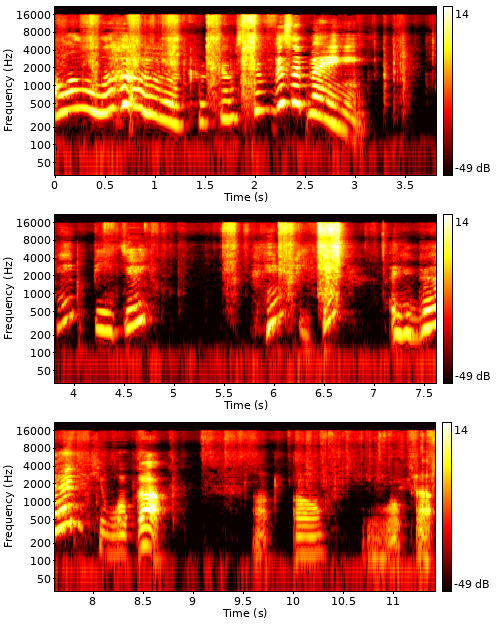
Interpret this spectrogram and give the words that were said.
Oh look! Who comes to visit me? Hey PJ are you good? He woke up. Uh-oh, he woke up.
